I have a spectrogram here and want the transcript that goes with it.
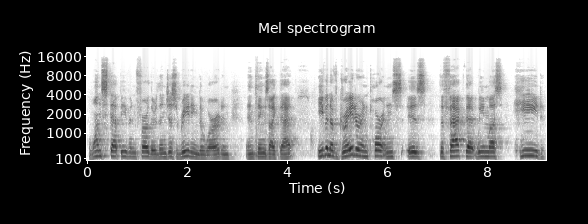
one step even further than just reading the Word and, and things like that, even of greater importance is the fact that we must heed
